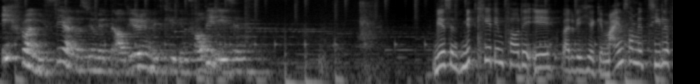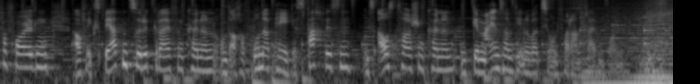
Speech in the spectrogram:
Ich freue mich sehr, dass wir mit Audiering Mitglied im VDE sind. Wir sind Mitglied im VDE, weil wir hier gemeinsame Ziele verfolgen, auf Experten zurückgreifen können und auch auf unabhängiges Fachwissen uns austauschen können und gemeinsam die Innovation vorantreiben wollen.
